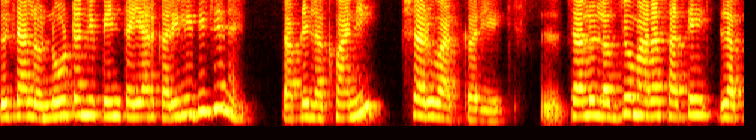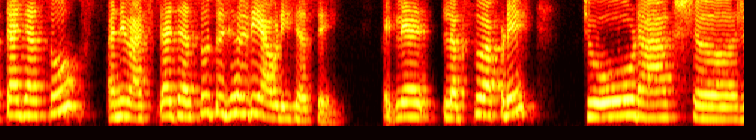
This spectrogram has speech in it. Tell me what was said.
તો ચાલો નોટ અને પેન તૈયાર કરી લીધી છે ને, તો આપણે લખવાની શરૂઆત કરીએ. ચાલો લખજો મારા સાથે, લખતા જશો અને વાંચતા જશો તો જલ્દી આવડી જશે. એટલે લખશું આપણે, જોડાક્ષર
